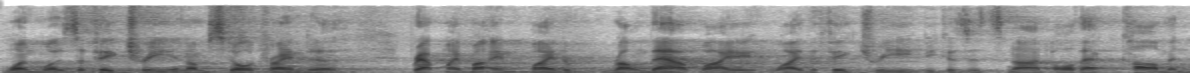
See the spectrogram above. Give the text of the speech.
One was a fig tree, and I'm still trying to wrap my mind, mind around that. Why, why the fig tree? Because it's not all that common.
